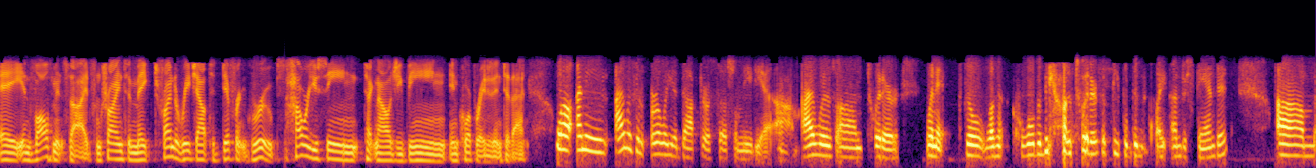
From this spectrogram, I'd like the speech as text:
a involvement side, from trying to make trying to reach out to different groups, how are you seeing technology being incorporated into that? Well, I mean, I was an early adopter of social media. Um, I was on Twitter when it still wasn't cool to be on Twitter because people didn't quite understand it. Um,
